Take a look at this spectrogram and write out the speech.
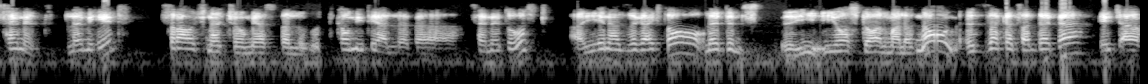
ሴኔት ለመሄድ ስራዎች ናቸው የሚያስፈልጉት። ኮሚቴ አለ በሴኔቱ ውስጥ ይህን አዘጋጅቶ ለድምፅ ይወስደዋል ማለት ነው። እዛ ከጸደቀ HR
